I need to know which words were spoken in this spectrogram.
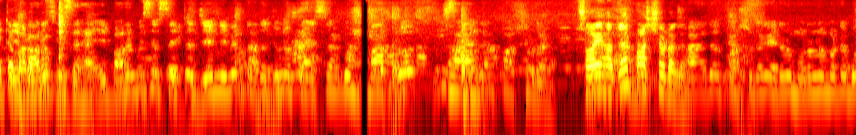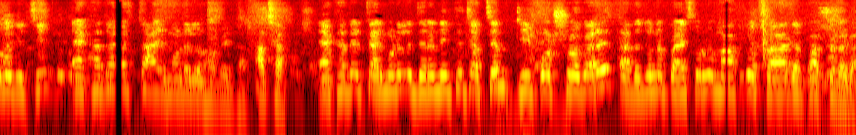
এটা 12 পিসের হ্যাঁ এই বারো পিসের সেটটা যে নেবেন তাদের জন্য প্রাইস রাখব মাত্র ছয় হাজার পাঁচশো টাকা। ছয় হাজার পাঁচশো টাকা। ছয় হাজার পাঁচশো টাকা এটার মডেল নাম্বারটা বলে দিচ্ছি এক হাজার চার মডেলের হবে এটা। আচ্ছা। মডেলের যারা নিতে চাচ্ছেন সহকারে তাদের জন্য প্রাইস পড়বে মাত্র ছয় হাজার পাঁচশো টাকা।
